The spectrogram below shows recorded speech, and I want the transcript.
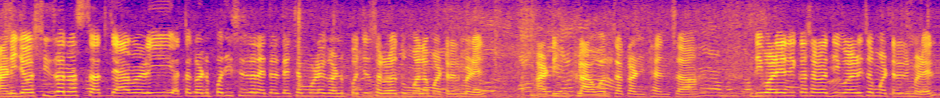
आणि जेव्हा सीझन असतात त्यावेळी आता गणपती सीझन आहे तर त्याच्यामुळे गणपती सगळं तुम्हाला मटेरियल मिळेल. आर्टिफिशियल फ्लावरचा कंठ्यांचा. दिवाळीला का सगळं दिवाळीचं मटेरियल मिळेल.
